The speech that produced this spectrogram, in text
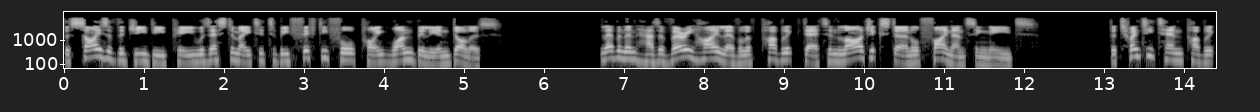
the size of the GDP was estimated to be $54.1 billion. Lebanon has a very high level of public debt and large external financing needs. The 2010 public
